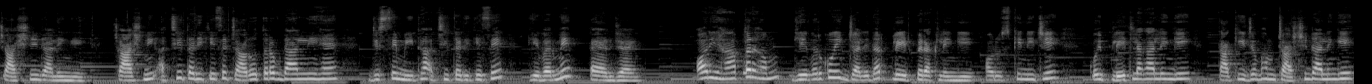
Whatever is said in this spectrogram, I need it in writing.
चाशनी डालेंगे। चाशनी अच्छी तरीके से चारों तरफ़ डालनी है, जिससे मीठा अच्छी तरीके से घेवर में पैर जाए। और यहाँ पर हम घेवर को एक जालीदार प्लेट पे रख लेंगे और उसके नीचे कोई प्लेट लगा लेंगे, ताकि जब हम चाशनी डालेंगे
